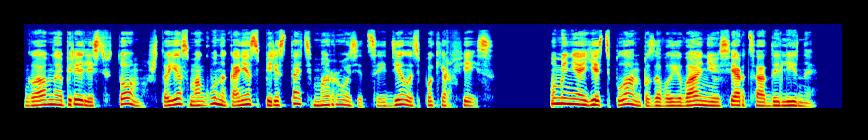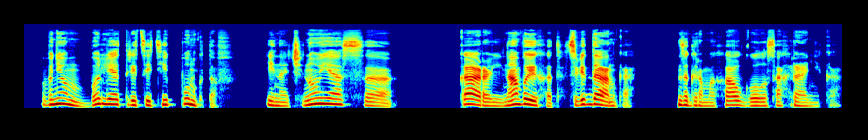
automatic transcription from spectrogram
Главная прелесть в том, что я смогу наконец перестать морозиться и делать покерфейс. У меня есть план по завоеванию сердца Аделины. В нем более 30 пунктов. И начну я с... «Кароль, на выход! Свиданка!» — загромыхал голос охранника.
